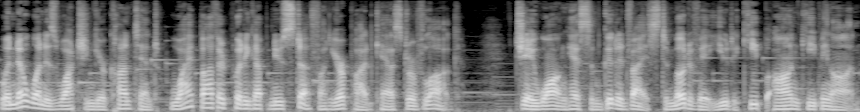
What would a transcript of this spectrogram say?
When no one is watching your content, why bother putting up new stuff on your podcast or vlog? Jay Wong has some good advice to motivate you to keep on keeping on.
